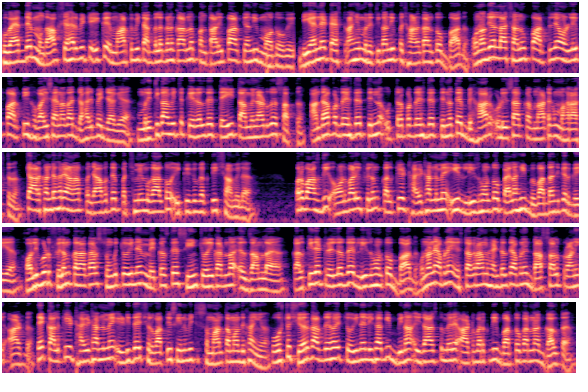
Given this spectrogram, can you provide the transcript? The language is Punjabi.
ਕੁਵੈਤ ਦੇ ਮੰਗਾਵ ਸ਼ਹਿਰ ਵਿੱਚ ਇੱਕ ਇਮਾਰਤ ਵਿੱਚ ਅੱਗ ਲੱਗਣ ਕਾਰਨ 45 ਭਾਰਤੀਆਂ ਦੀ ਮੌਤ ਹੋ ਗਈ। ਡੀਐਨਏ ਟੈਸਟ ਰਾਹੀਂ ਮ੍ਰਿਤਕਾਂ ਦੀ ਪਛਾਣ ਕਰਨ ਤੋਂ ਬਾਅਦ ਉਹਨਾਂ ਦੀਆਂ ਲਾਸ਼ਾਂ ਨੂੰ ਭਾਰਤ ਲਿਆਉਣ ਲਈ ਭਾਰਤੀ ਹਵਾਈ ਸੈਨਾ ਦਾ ਜਹਾਜ਼ ਭੇਜਿਆ ਗਿਆ। ਮ੍ਰਿਤਕਾਂ ਵਿੱਚ ਕੇਰਲ ਦੇ 23 ਤਾਮਿਲਨਾਡੂ ਦੇ 7 ਆਂਧਰਾ ਪ੍ਰਦੇਸ਼ ਦੇ 3 ਉੱਤਰ ਪ੍ਰਦੇਸ਼ ਦੇ 3 ਤੇ ਬਿਹਾਰ, ਉੜੀਸਾ, ਕਰਨਾਟਕ, ਮਹਾਰਾਸ਼ਟਰ, ਝਾਰਖੰਡ, ਹਰਿਆਣਾ, ਪੰਜਾਬ ਅਤੇ ਪੱਛਮੀ ਬੰਗਾਲ ਤੋਂ ਇੱਕ ਇੱਕ ਵਿਅਕਤੀ ਸ਼ਾਮਿਲ ਹੈ। ਪ੍ਰਵਾਸ ਦੀ ਆਉਣ ਵਾਲੀ ਫਿਲਮ ਕਲਕੀ 2898 ਈ ਰਿਲੀਜ਼ ਹੋਣ ਤੋਂ ਪਹਿਲਾਂ ਹੀ ਵਿਵਾਦਾਂ 'ਚ ਘਿਰ ਗਈ ਹੈ। ਹਾਲੀਵੁੱਡ ਫਿਲਮ ਕਲਾਕਾਰ ਸੁੰਗ ਚੋਈ ਨੇ ਮੇਕਰਸ ਤੇ ਸੀਨ ਚੋਰੀ ਕਰਨ ਦਾ ਇਲਜ਼ਾਮ ਲਾਇਆ। ਕਲਕੀ ਦੇ ਟ੍ਰੇਲਰ ਦੇ ਰਿਲੀਜ਼ ਹੋਣ ਤੋਂ ਬਾਅਦ ਉਹਨਾਂ ਨੇ ਆਪਣੇ ਇੰਸਟਾਗ੍ਰam ਹੈਂਡਲ ਤੇ ਆਪਣੀ 10 ਸਾਲ ਪੁਰਾਣੀ ਆਰਟ ਤੇ ਕਲਕੀ 2898 ਈਡੀ ਦੇ ਸ਼ੁਰੂਆਤੀ ਸੀਨ ਵਿੱਚ ਸਮਾਨਤਾਵਾਂ ਦਿਖਾਈਆਂ। ਪੋਸਟ ਸ਼ੇਅਰ ਕਰਦੇ ਹੋਏ ਚੋਈ ਨੇ ਲਿਖਿਆ ਕਿ ਬਿਨਾਂ ਇਜਾਜ਼ਤ ਮੇਰੇ ਆਰਟ ਵਰਕ ਦੀ ਵਰਤੋਂ ਕਰਨਾ ਗਲਤ ਹੈ।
